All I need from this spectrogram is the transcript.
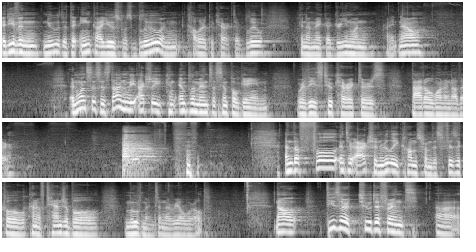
It even knew that the ink I used was blue and colored the character blue. I'm gonna make a green one right now. And once this is done, we actually can implement a simple game where these two characters battle one another. and the full interaction really comes from this physical, kind of tangible movement in the real world. Now, these are two different uh,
